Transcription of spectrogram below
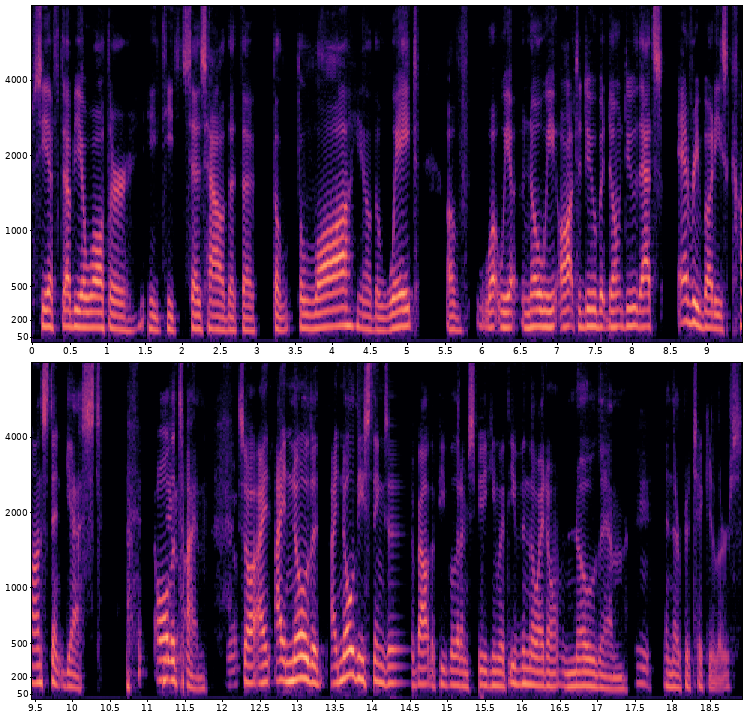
CFW Walther, he, he says how that the the the law, you know, the weight of what we know we ought to do but don't do that's everybody's constant guest all yep. the time yep. so I, I know that i know these things about the people that i'm speaking with even though i don't know them mm. in their particulars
